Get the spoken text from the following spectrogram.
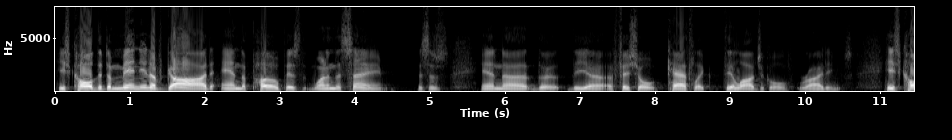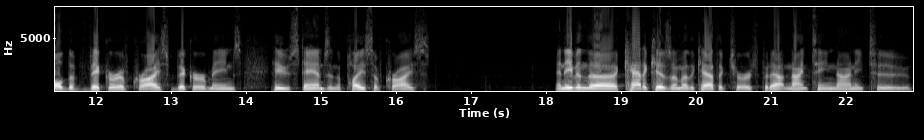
He's called the dominion of God, and the Pope is one and the same. This is in uh, the, the uh, official Catholic theological writings. He's called the Vicar of Christ. Vicar means he who stands in the place of Christ. And even the Catechism of the Catholic Church, put out in 1992,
